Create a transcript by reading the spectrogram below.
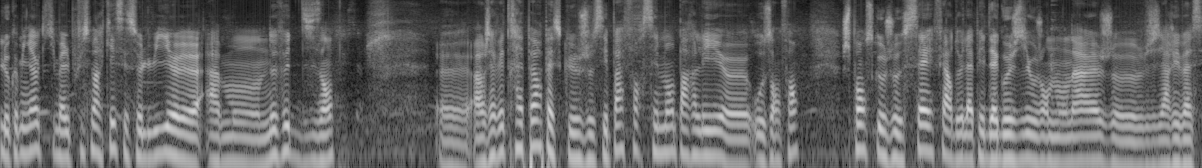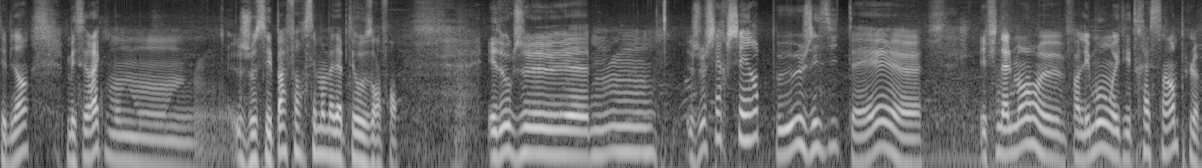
Le coming out qui m'a le plus marqué, c'est celui euh, à mon neveu de 10 ans. alors j'avais très peur parce que je ne sais pas forcément parler aux enfants. Je pense que je sais faire de la pédagogie aux gens de mon âge, j'y arrive assez bien. Mais c'est vrai que je ne sais pas forcément m'adapter aux enfants. Et donc je, je cherchais un peu, j'hésitais. Euh, Et finalement, enfin les mots ont été très simples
